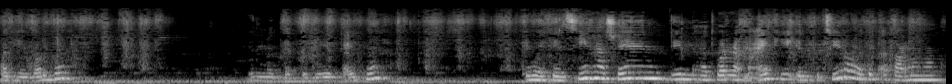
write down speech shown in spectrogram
وادهن برضو المادة الدهنية بتاعتنا. اوعي تنسيها عشان دي اللي هتورق معاكي الفطيرة وهتبقى طعمها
